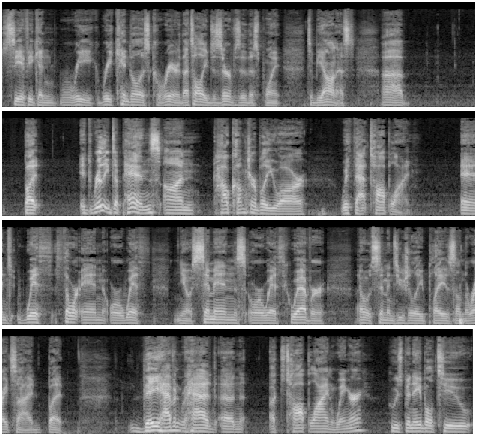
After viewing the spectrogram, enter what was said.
see if he can re rekindle his career. That's all he deserves at this point, to be honest. Uh, but it really depends on how comfortable you are with that top line and with Thornton or with you know Simmonds or with whoever. Oh, Simmonds usually plays on the right side, but they haven't had an, a top line winger who's been able to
